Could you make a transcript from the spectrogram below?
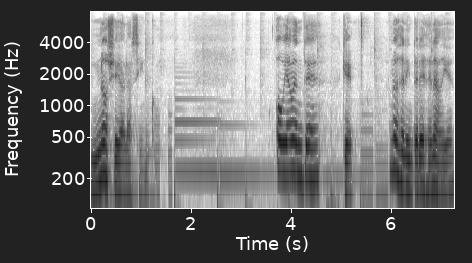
No llega a la 5. Obviamente que no es del interés de nadie.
